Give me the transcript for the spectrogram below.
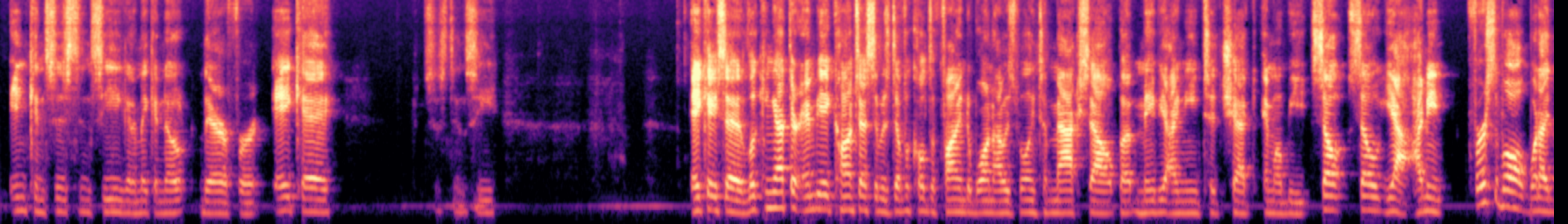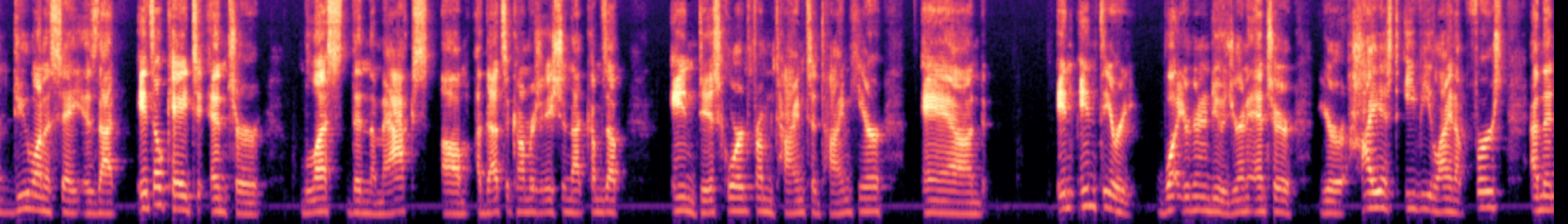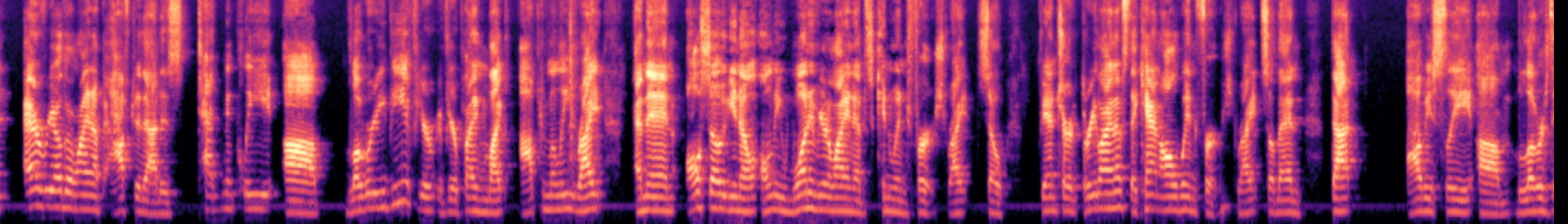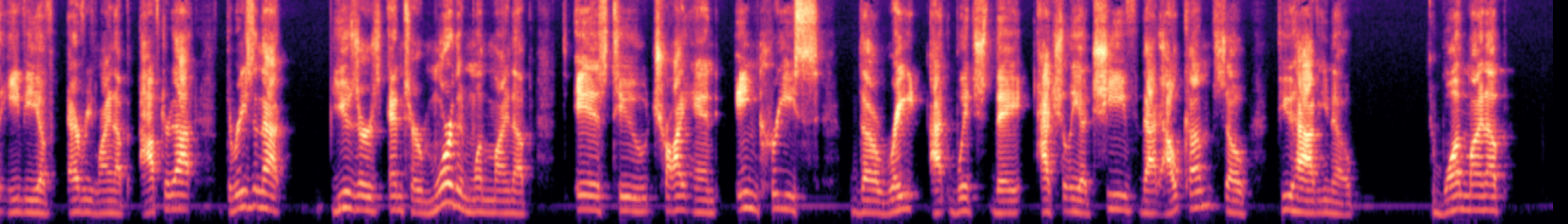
inconsistency. Going to make a note there for AK consistency. AK said, looking at their NBA contest, it was difficult to find one I was willing to max out, but maybe I need to check MLB. So, so yeah, I mean, first of all, what I do want to say is that it's okay to enter less than the max. Um, that's a conversation that comes up in Discord from time to time here. And in in theory, what you're going to do is you're going to enter your highest EV lineup first, and then every other lineup after that is technically uh lower EV if you're if you're playing like optimally, right? And then also, you know, only one of your lineups can win first, right? So if you enter three lineups, they can't all win first, right? So then that obviously um, lowers the EV of every lineup after that. The reason that users enter more than one lineup is to try and increase the rate at which they actually achieve that outcome. So if you have, you know, one lineup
